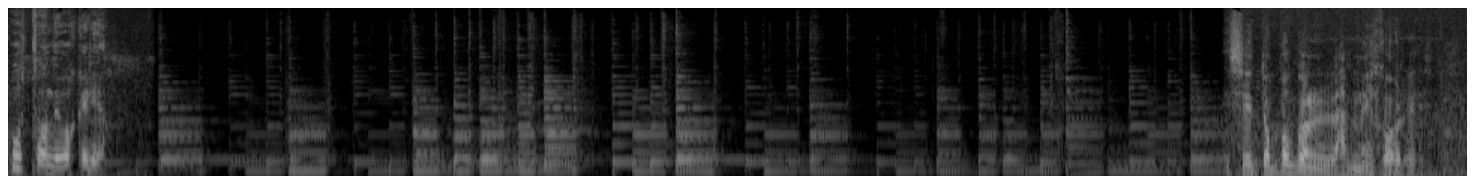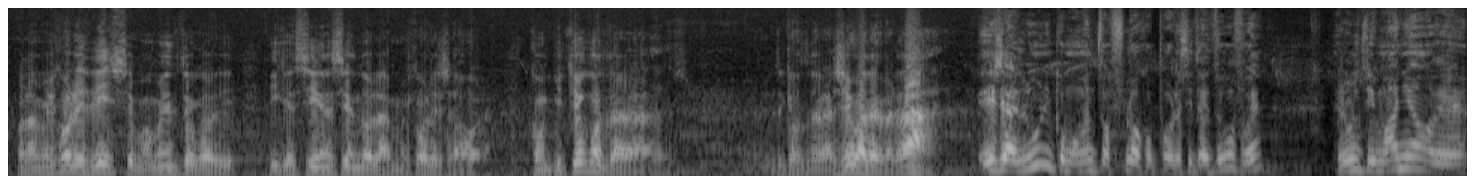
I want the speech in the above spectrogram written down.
justo donde vos querías. Se topó con las mejores, con las mejores de ese momento y que siguen siendo las mejores ahora. Compitió contra las, contra la lleva de verdad. Ella, el único momento flojo, pobrecita, que tuvo fue el último año de.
